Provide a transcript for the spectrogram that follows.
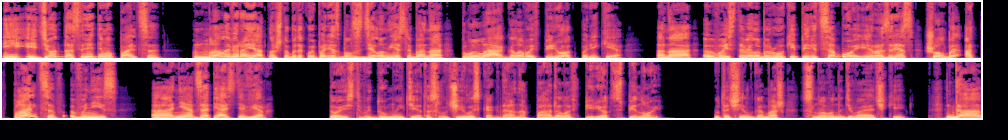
«И идет до среднего пальца. Маловероятно, чтобы такой порез был сделан, если бы она плыла головой вперед по реке. Она выставила бы руки перед собой, и разрез шел бы от пальцев вниз, а не от запястья вверх. То есть вы думаете, это случилось, когда она падала вперед спиной? Уточнил Гамаш, снова надевая очки. Да,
